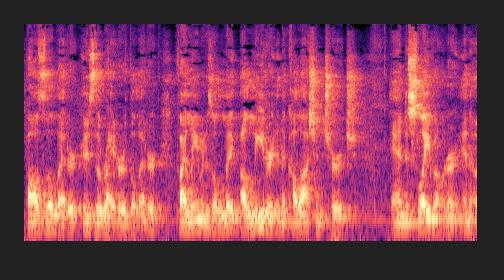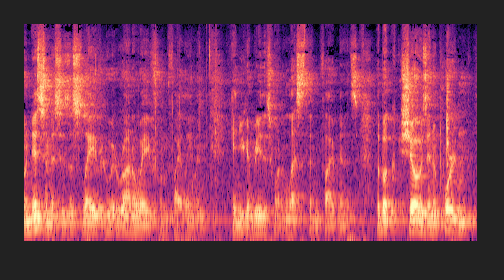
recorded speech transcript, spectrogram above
Paul's the letter is the writer of the letter. Philemon is a, a leader in the Colossian church and a slave owner, and Onesimus is a slave who had run away from Philemon. Again, you can read this one in less than five minutes. The book shows an important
